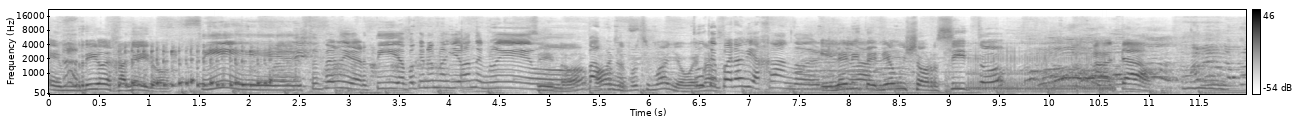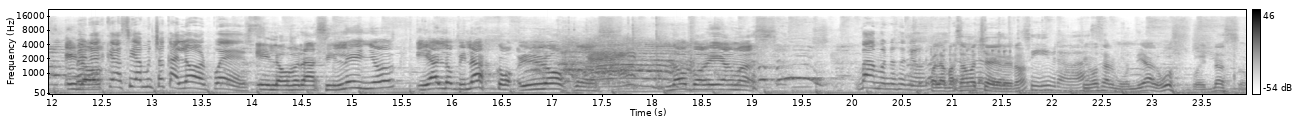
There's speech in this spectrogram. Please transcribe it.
en Río de Janeiro. Sí, súper divertido. ¿Por qué no nos llevan de nuevo? Sí, ¿no? Vamos el próximo año, Tú buenas. que paras viajando, Y deberías Leslie tenía un shortcito acá. Y, Pero lo- es que hacía mucho calor, pues. y los brasileños y Aldo Pinasco, locos. No podían más. Vámonos de nuevo. Pues la pasamos chévere, ¿no? Sí, brava. Fuimos al mundial, uf, buenazo.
